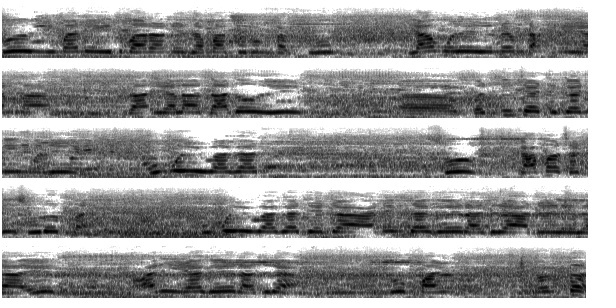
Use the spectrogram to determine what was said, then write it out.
तो इमाने इतबाराने जमा करून टाकतो. यामुळे एन एम ढाकणे यांना जा याला जाधव हे अ, बदलीच्या ठिकाणी म्हणजे उपविभागात सो कामासाठी सोडत नाही. उपविभागात याच्या अनेकदा गैरहजऱ्या आढळलेल्या आहेत. आणि ह्या गैरहजऱ्या तो पा नंतर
